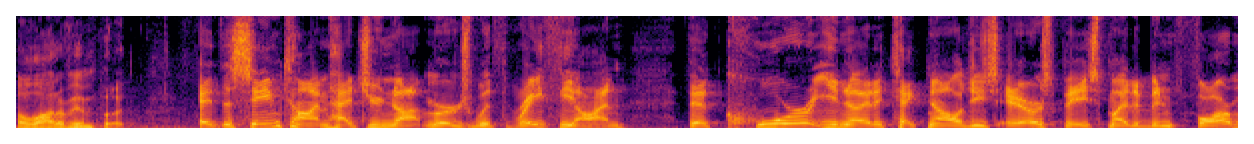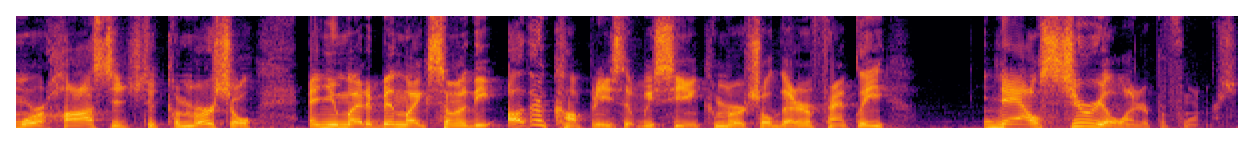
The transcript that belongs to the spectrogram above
a lot of input. At the same time, had you not merged with Raytheon, the core United Technologies aerospace might have been far more hostage to commercial, and you might have been like some of the other companies that we see in commercial that are frankly now serial underperformers.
